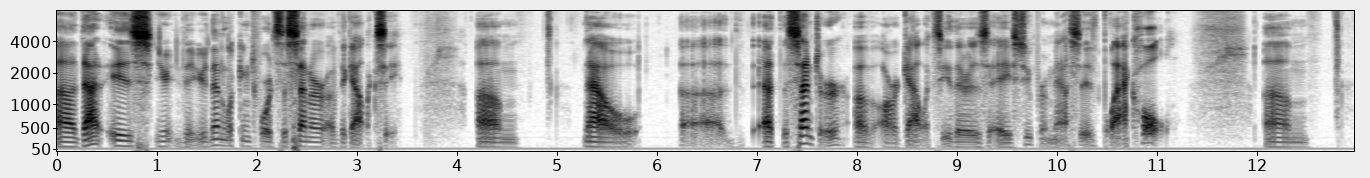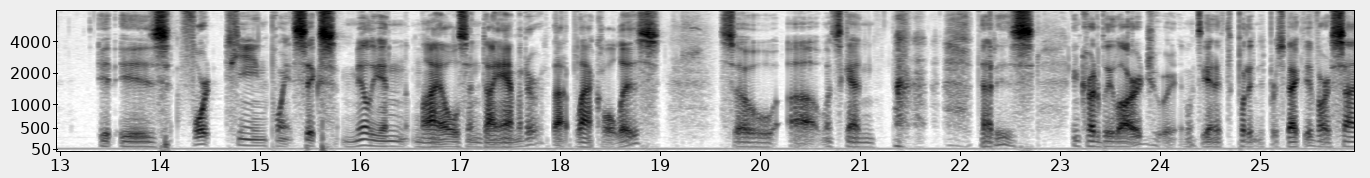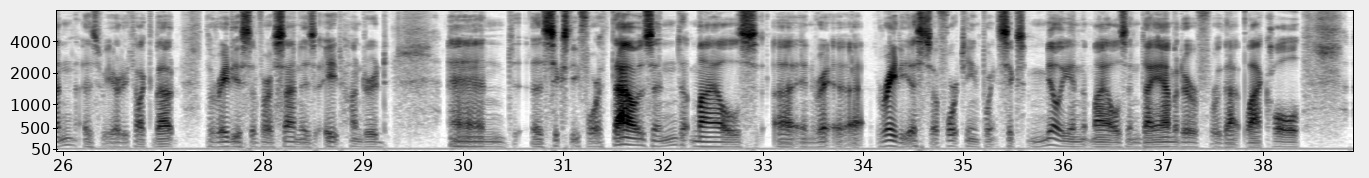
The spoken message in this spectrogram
uh, that is you're, you're, then looking towards the center of the galaxy. Um, now, uh, at the center of our galaxy, there is a supermassive black hole. Um, it is 14.6 million miles in diameter, that black hole is. So, uh, once again, that is incredibly large. Once again, to put it into perspective. Our sun, as we already talked about, the radius of our sun is 864,000 miles uh, in ra- uh, radius, so 14.6 million miles in diameter for that black hole.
